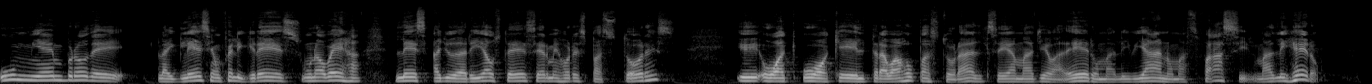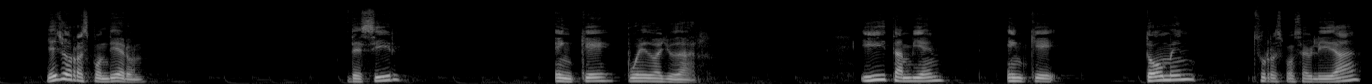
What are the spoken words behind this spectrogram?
un miembro de la iglesia, un feligrés, una oveja, les ayudaría a ustedes a ser mejores pastores? o, a, que el trabajo pastoral sea más llevadero, más liviano, más fácil, más ligero. Y ellos respondieron, decir en qué puedo ayudar. Y también en que tomen su responsabilidad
